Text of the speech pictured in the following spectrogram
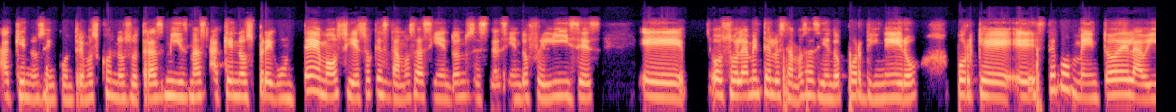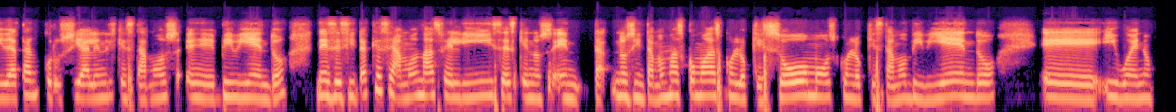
a que nos encontremos con nosotras mismas, a que nos preguntemos si eso que estamos haciendo nos está haciendo felices, eh, o solamente lo estamos haciendo por dinero, porque este momento de la vida tan crucial en el que estamos eh, viviendo necesita que seamos más felices, que nos, nos, sintamos más cómodas con lo que somos, con lo que estamos viviendo, eh, y bueno,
